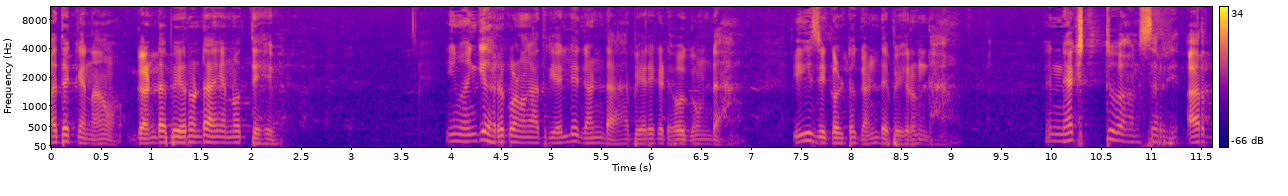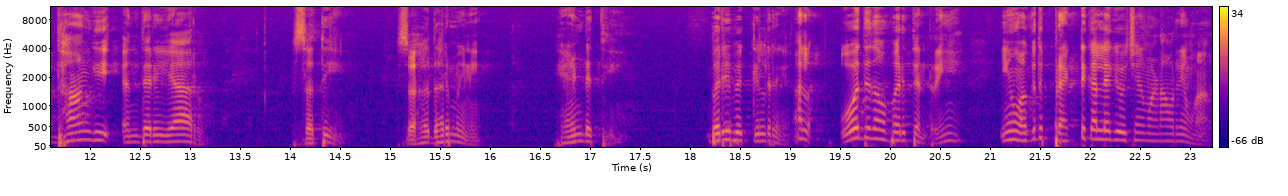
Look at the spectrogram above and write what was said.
ಅದಕ್ಕೆ ನಾವು ಗಂಡ ಬೇರುಂಡ ಎನ್ನುತ್ತೇವೆ. ನೀವು ಹಂಗೆ ಹರ್ಕೊಳಂಗಾದ್ರಿ ಎಲ್ಲಿ ಗಂಡ ಬೇರೆ ಕಡೆ ಹೋಗಿ ಉಂಡ? ಈಸ್ ಈಕ್ವಲ್ ಟು ಗಂಡ ಬೇರುಂಡ ನೆಕ್ಸ್ಟ್ ಆನ್ಸರ್ ರೀ, ಅರ್ಧಾಂಗಿ ಎಂದರೆ ಯಾರು? ಸತಿ, ಸಹಧರ್ಮಿಣಿ. ಹೆಂಡತಿ, ಬರಿಬೇಕಿಲ್ರಿ? ಅಲ್ಲ ಓದಿದವ ಬರಿತೇನ್ರಿ? ಇವ ಅಗದಿ ಪ್ರಾಕ್ಟಿಕಲ್ಲಾಗಿ ಯೋಚನೆ ಮಾಡವ್ರಿ ಇವ.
